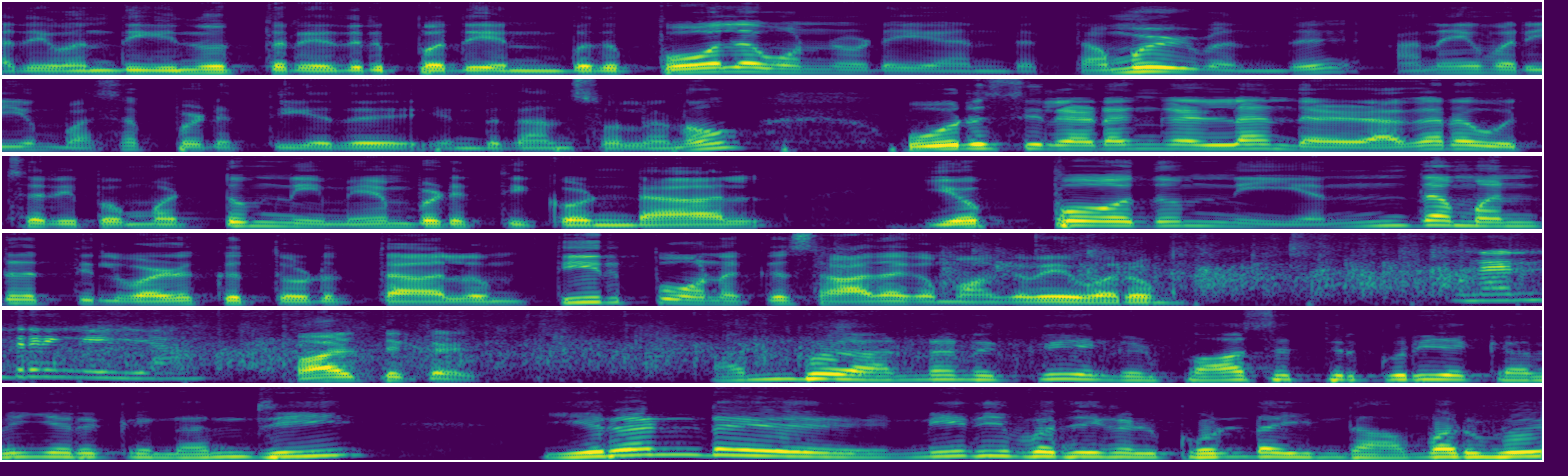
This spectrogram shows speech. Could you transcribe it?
அதை வந்து இன்னொருத்தர் எதிர்ப்பது என்பது போல உன்னுடைய அந்த தமிழ் வந்து அனைவரையும் வசப்படுத்தியது என்று தான் சொல்லணும். ஒரு சில இடங்கள்ல இந்த அகர உச்சரிப்பை மட்டும் நீ மேம்படுத்தி கொண்டால் எப்போதும் நீ எந்த மன்றத்தில் வழக்கு தொடுத்தாலும் தீர்ப்பு உனக்கு சாதகமாகவே வரும். நன்றிங்க ஐயா. வாழ்த்துக்கள். அன்பு அண்ணனுக்கு எங்கள் பாசத்திற்குரிய கவிஞருக்கு நன்றி. இரண்டு நீதிபதிகள் கொண்ட இந்த அமர்வு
